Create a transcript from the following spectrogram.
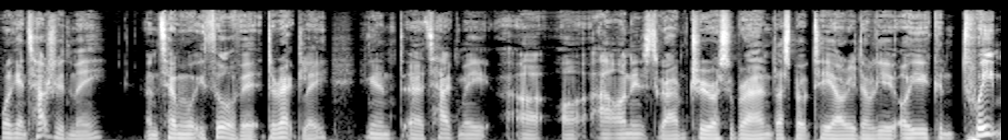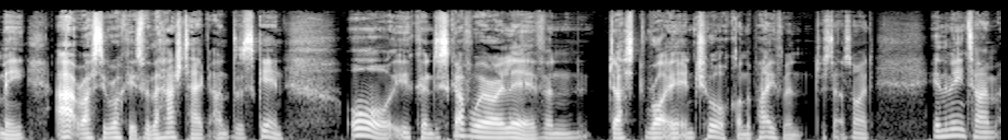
want to get in touch with me and tell me what you thought of it directly, you can uh, tag me uh, on, out on Instagram, Trew Russell Brand, that's spelled T R E W, or you can tweet me at Rusty Rockets with the hashtag Under the Skin, or you can discover where I live and just write it in chalk on the pavement just outside. In the meantime,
